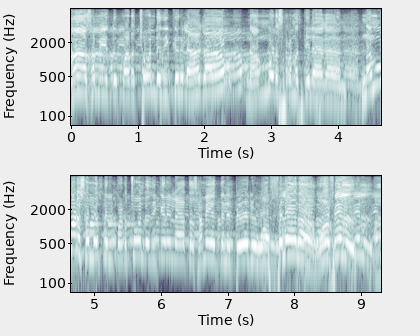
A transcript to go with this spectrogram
ആ സമയത്ത് പടച്ചോന്റെ ദിക്കറിലാകാം നമ്മുടെ ശ്രമത്തിലാകാം. നമ്മുടെ ശ്രമത്തിൽ പടച്ചോന്റെ ദിക്കറില്ലാത്ത സമയത്തിന് പേര് ഓഫിൽ. ആ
